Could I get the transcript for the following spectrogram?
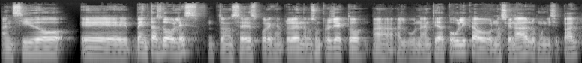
han sido eh, ventas dobles. Entonces, por ejemplo, le vendemos un proyecto a alguna entidad pública o nacional o municipal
